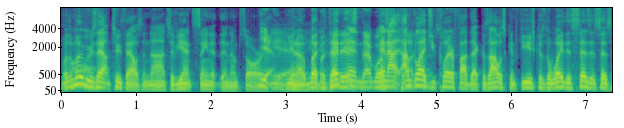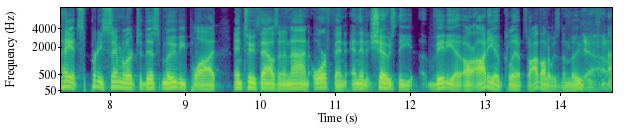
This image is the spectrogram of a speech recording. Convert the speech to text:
well, the movie was out in 2009, so if you hadn't seen it, then I'm sorry. Yeah. you know, but But that and, is- and, that was and the I, I'm glad you clarified that because I was confused because the way this says it says, hey, it's pretty similar to this movie plot in 2009, Orphan, and then it shows the video or audio clip. So I thought it was the movie. Yeah,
